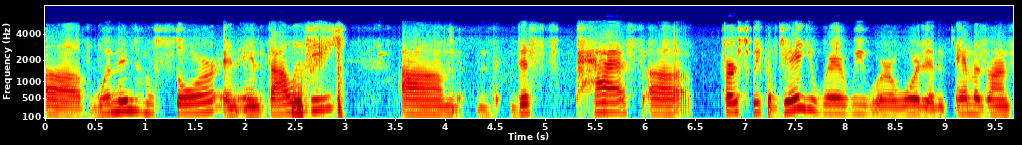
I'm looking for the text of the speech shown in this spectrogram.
of Women Who Soar, an anthology. Um, this past uh, first week of January, we were awarded Amazon's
